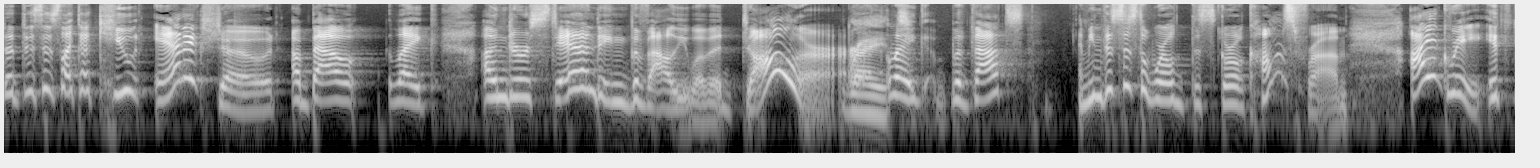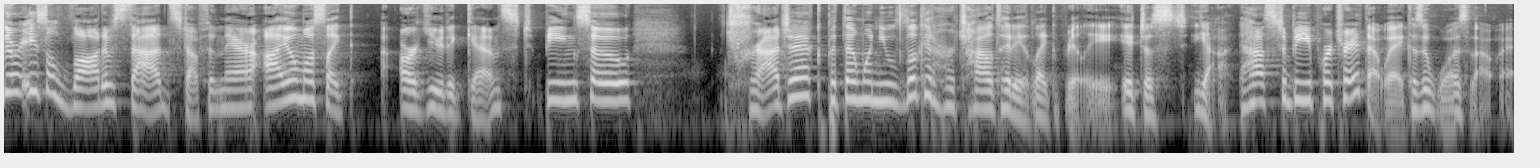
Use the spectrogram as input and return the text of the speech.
that this is like a cute anecdote about like understanding the value of a dollar? Right. Like, but that's I mean, this is the world this girl comes from. I agree. It, there is a lot of sad stuff in there. I almost like argued against being so tragic, but then when you look at her childhood, it like really, it just, yeah, it has to be portrayed that way because it was that way.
